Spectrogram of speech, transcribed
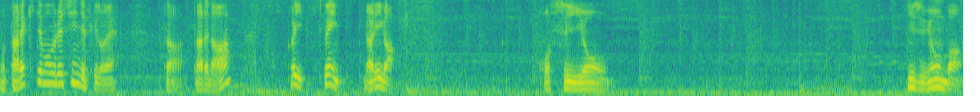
もう誰来ても嬉しいんですけどね。さあ、誰だ？はい、スペイン、ラリーガ。星4。24番。こ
